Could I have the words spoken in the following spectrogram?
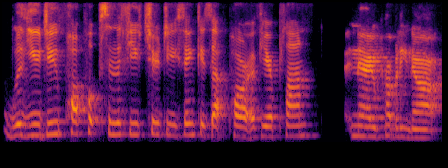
will you do pop-ups in the future? Do you think is that part of your plan? No, probably not.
